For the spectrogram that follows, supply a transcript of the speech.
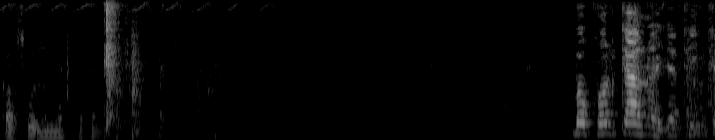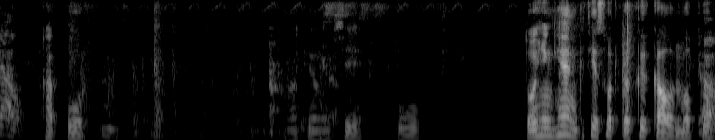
เก้าศูนย์นั่นนะพ่อแต้มบพ้นเก้าหน่อยจะทิ้งเก้าครับปูอืมเอาพี่น้องเอฟซีปูตัวแห้งๆที่สุดก็คือเก่าเมื่อปู เก้า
